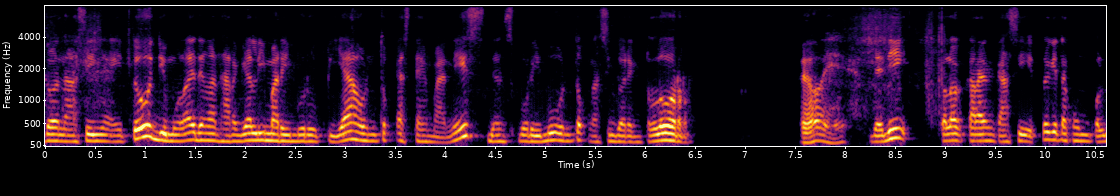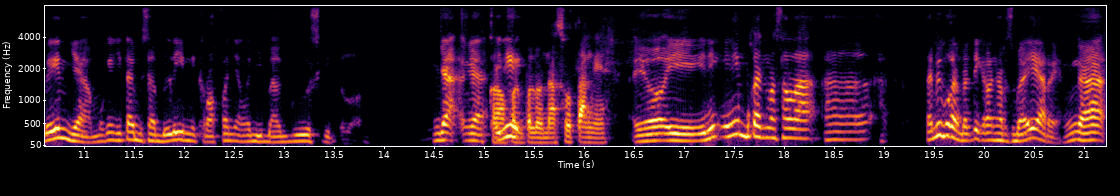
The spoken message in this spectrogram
Donasinya itu dimulai dengan harga Rp5.000 untuk es teh manis dan Rp10.000 untuk nasi goreng telur. Yoi. Jadi kalau kalian kasih itu kita kumpulin ya mungkin kita bisa beli mikrofon yang lebih bagus gitu loh. Enggak, enggak. Ini Kalaupun perlu nasutang ya. Ayo, ini ini bukan masalah eh, tapi bukan berarti kalian harus bayar ya. Enggak.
